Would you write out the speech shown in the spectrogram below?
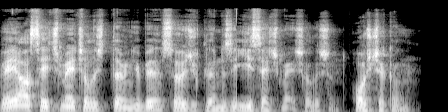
veya seçmeye çalıştığım gibi sözcüklerinizi iyi seçmeye çalışın. Hoşçakalın.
